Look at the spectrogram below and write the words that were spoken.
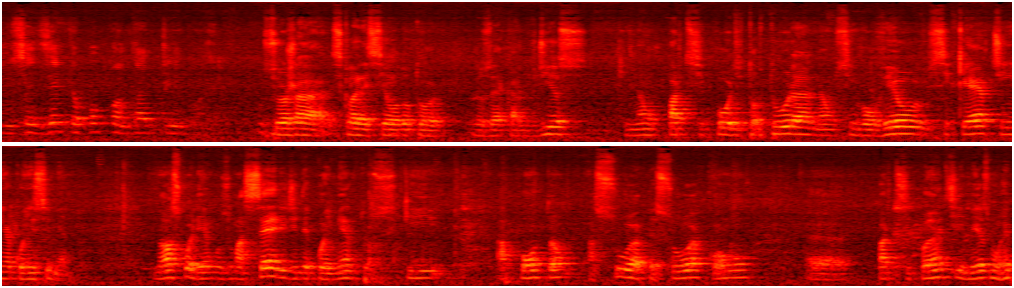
não sei dizer porque eu pouco contato tinha com ele. O senhor já esclareceu ao doutor José Carlos Dias que não participou de tortura, não se envolveu, sequer tinha conhecimento. Nós colhemos uma série de depoimentos que apontam a sua pessoa como é, participante e mesmo re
